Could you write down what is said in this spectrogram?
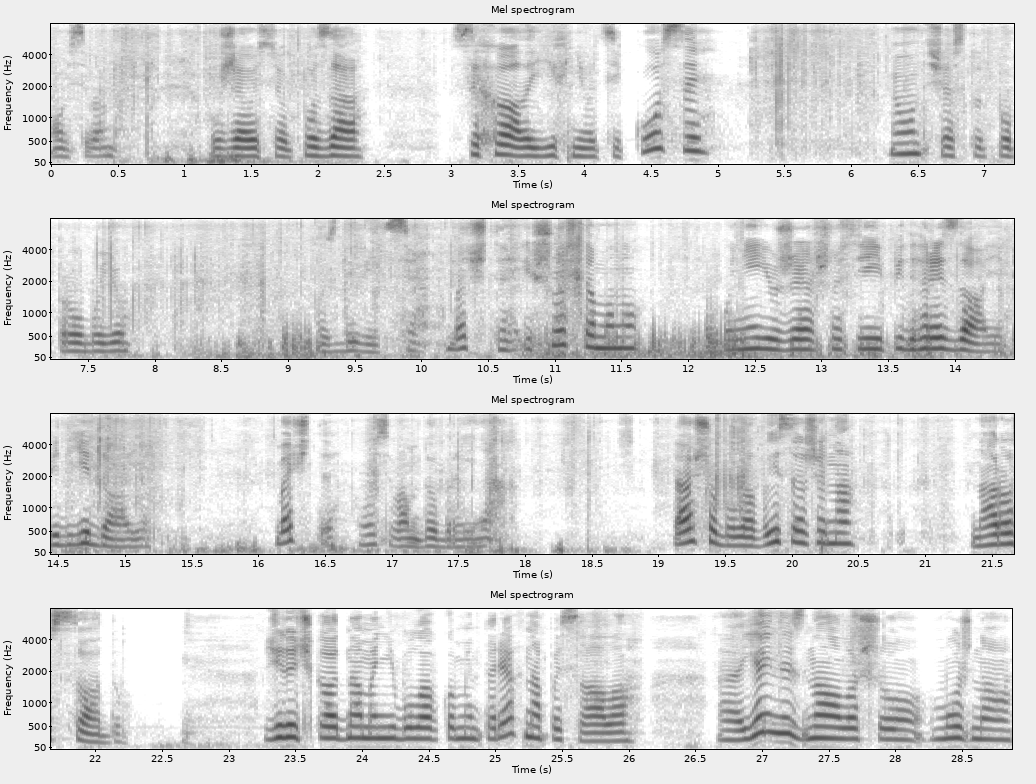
Ось вам. Вже ось позасихали їхні оці коси. От, зараз тут попробую. Ось дивіться. Бачите, і щось там воно у ній вже щось її підгризає, під'їдає. Бачите, ось вам добриня. Та, що була висаджена на розсаду. Жіночка одна мені була в коментарях, написала. «Е, Я й не знала, що можна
